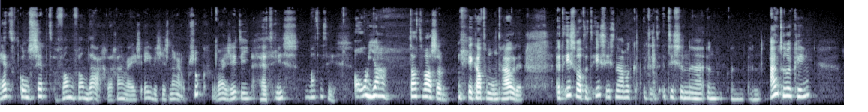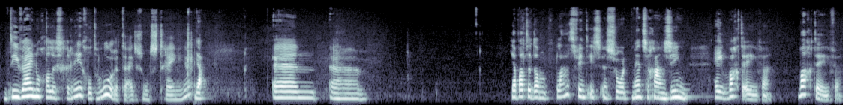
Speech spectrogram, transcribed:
Het concept van vandaag, daar gaan wij eens eventjes naar op zoek. Waar zit hij? Het is wat het is. Oh ja, dat was hem. Ik had hem onthouden. Het is wat het is, is namelijk, het, is een, uh, een, een, een uitdrukking die wij nogal eens geregeld horen tijdens onze trainingen. Ja. En uh, ja, wat er dan plaatsvindt is een soort mensen gaan zien. Hé, hey, wacht even, wacht even.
